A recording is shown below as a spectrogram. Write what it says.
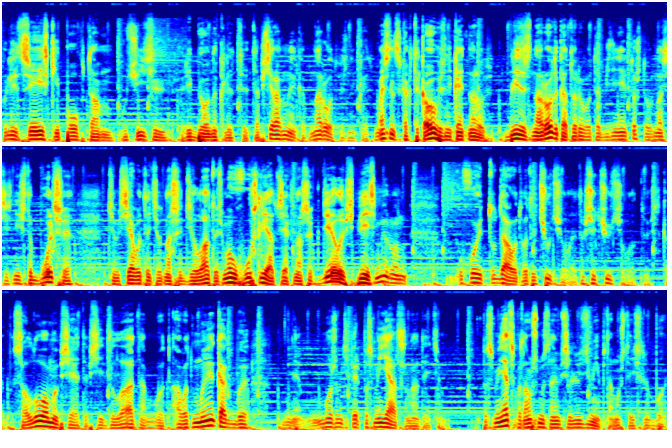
полицейский, поп, там, учитель, ребенок ли ты, это все равны, как народ возникает. Масленица как таковой возникает народ. Близость народа, который вот объединяет то, что у нас есть нечто большее, чем все вот эти вот наши дела. То есть мы ушли от всех наших дел, и весь мир, он уходит туда, вот в это чучело. Это все чучело. То есть как бы солома вся, это все дела там вот. А вот мы как бы можем теперь посмеяться над этим посмеяться, потому что мы становимся людьми, потому что есть любовь.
